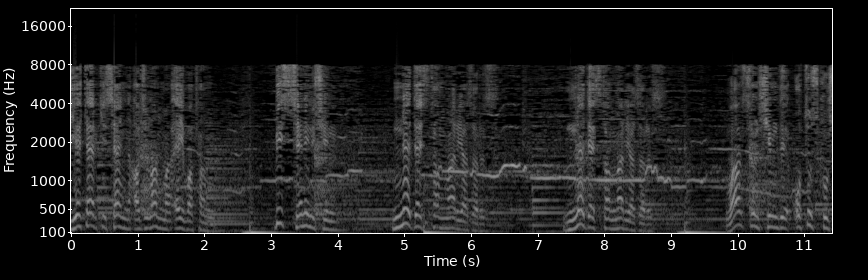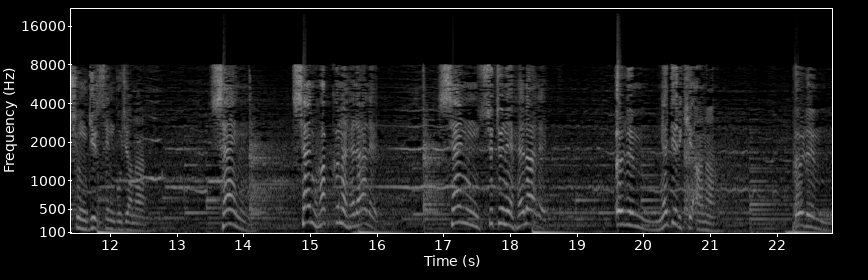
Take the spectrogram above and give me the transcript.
Yeter ki sen acılanma ey vatan. Biz senin için ne destanlar yazarız. Ne destanlar yazarız. Varsın şimdi otuz kurşun girsin bu cana. Sen, sen hakkını helal et. Sen sütünü helal et. Ölüm nedir ki ana? Ölüm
